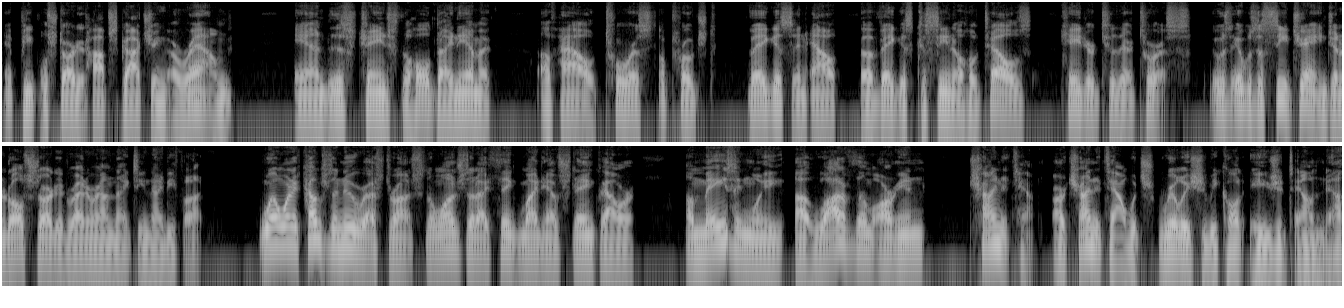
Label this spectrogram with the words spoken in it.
and people started hopscotching around. And this changed the whole dynamic of how tourists approached Vegas and how uh, Vegas casino hotels catered to their tourists. It was it was a sea change, and it all started right around 1995. Well, when it comes to new restaurants, the ones that I think might have staying power, amazingly, a lot of them are in Chinatown. Our Chinatown, which really should be called Asia Town now,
